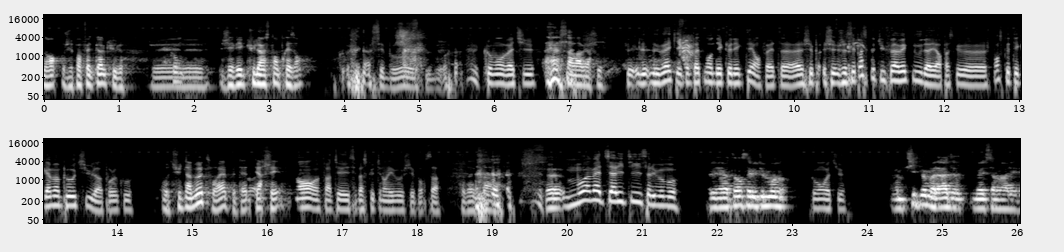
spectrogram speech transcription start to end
Non, j'ai pas fait de calcul. J'ai vécu l'instant présent. c'est beau, beau. Comment vas-tu Ça va, merci. Le, mec est complètement déconnecté en fait. Euh, je, sais sais pas ce que tu fais avec nous d'ailleurs, parce que je pense que tu es quand même un peu au-dessus là pour le coup. Au-dessus d'un meute, ouais, peut-être, perché. Non, enfin, c'est parce que tu es dans les Vosges, c'est pour ça. euh, Mohamed Saliti, salut Momo. Salut Nathan, salut tout le monde. Comment vas-tu? Un petit peu malade, mais ça va aller.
